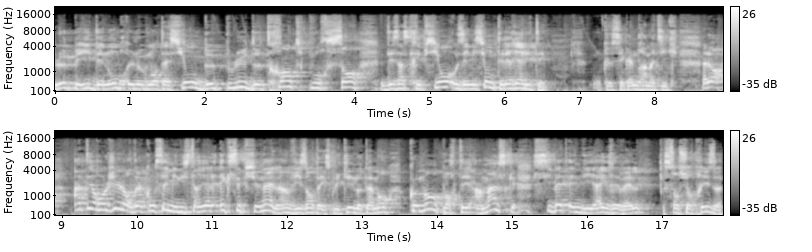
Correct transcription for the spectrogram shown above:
le pays dénombre une augmentation de plus de 30% des inscriptions aux émissions de télé-réalité. Donc c'est quand même dramatique. Alors, interrogé lors d'un conseil ministériel exceptionnel hein, visant à expliquer notamment comment porter un masque, Sibeth NDI révèle sans surprise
